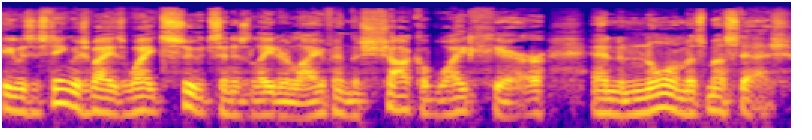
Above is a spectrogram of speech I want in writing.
He was distinguished by his white suits in his later life and the shock of white hair and enormous mustache.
